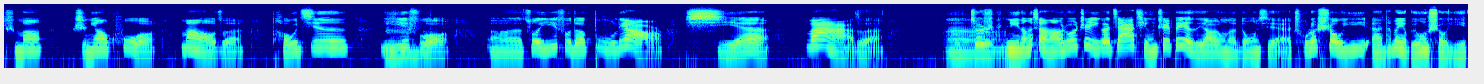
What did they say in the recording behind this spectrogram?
什么纸尿裤、帽子、头巾、衣服，呃，做衣服的布料、鞋、袜子，就是你能想到说这一个家庭这辈子要用的东西，除了寿衣，啊，他们也不用寿衣，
